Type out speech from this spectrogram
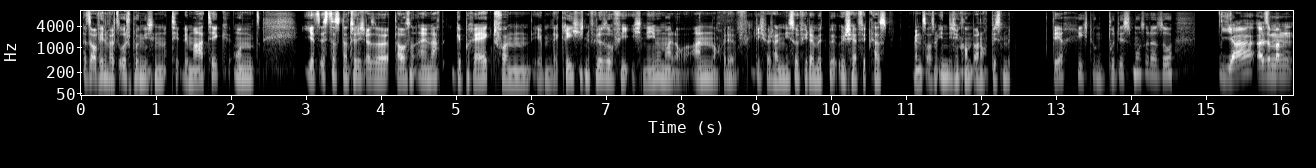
Also auf jeden Fall zur ursprünglichen Thematik. Und jetzt ist das natürlich also Tausend und eine Nacht geprägt von eben der griechischen Philosophie. Ich nehme mal auch an, auch wenn du dich wahrscheinlich nicht so viel damit beschäftigt hast, wenn es aus dem Indischen kommt, auch noch ein bisschen mit der Richtung Buddhismus oder so. Ja, also man,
